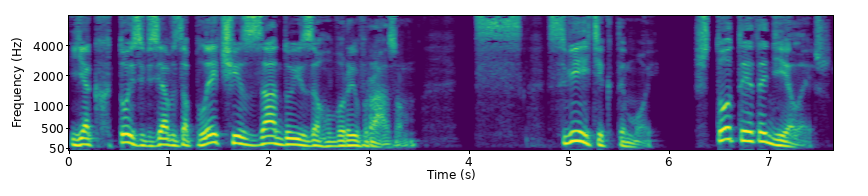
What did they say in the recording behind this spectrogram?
як хтось взяв за плечі ззаду і заговорив разом Тсс, Світік ти мой, що ти це ділаєш?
